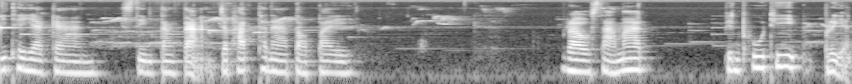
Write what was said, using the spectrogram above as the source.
วิทยาการสิ่งต่างๆ จะพัฒนาต่อไป เราสามารถเป็นผู้ที่เปลี่ยน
